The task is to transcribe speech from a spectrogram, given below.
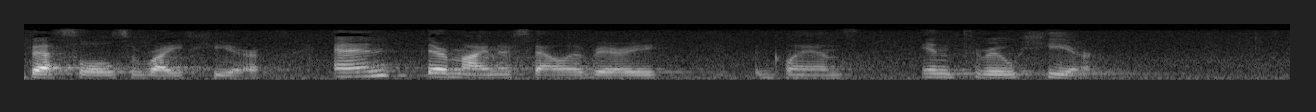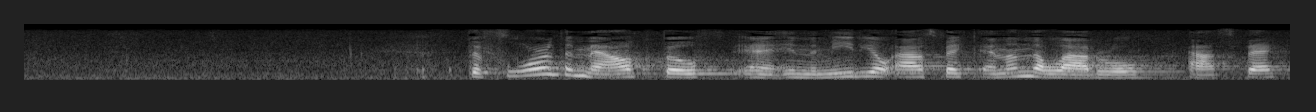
vessels right here. And there are minor salivary glands in through here. The floor of the mouth, both uh, in the medial aspect and on the lateral aspect,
